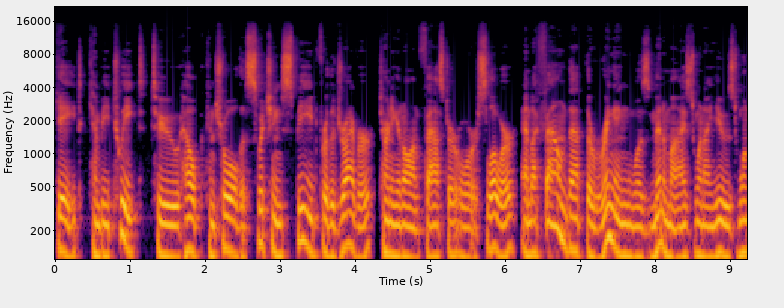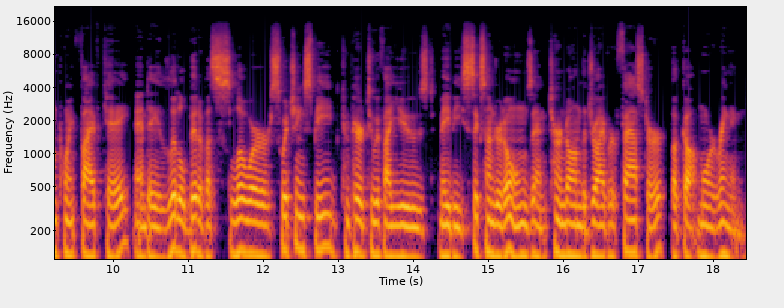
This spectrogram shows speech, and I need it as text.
gate can be tweaked to help control the switching speed for the driver, turning it on faster or slower, and I found that the ringing was minimized when I used 1.5K and a little bit of a slower switching speed compared to if I used maybe 600 ohms and turned on the driver faster but got more ringing.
